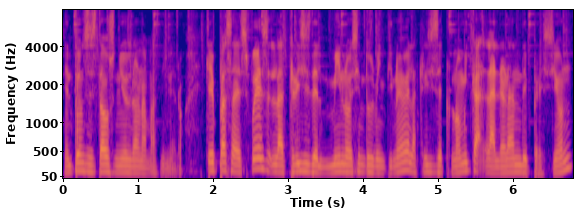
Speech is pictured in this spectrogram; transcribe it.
Entonces Estados Unidos gana más dinero. ¿Qué pasa después? La crisis del 1929, la crisis económica, la Gran Depresión.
